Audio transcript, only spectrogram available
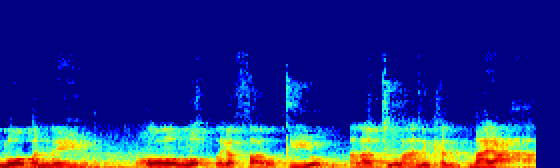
loo banneeyo oo laga faaruqiyo alaabtii u lahaa ninkan baayac ahaa.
